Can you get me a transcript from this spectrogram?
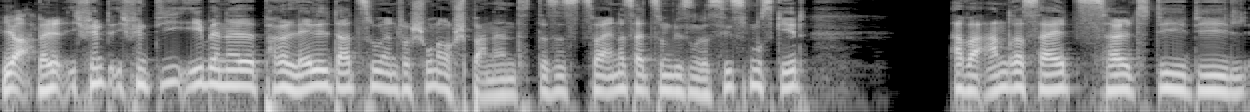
Ja. Weil ich finde, ich finde die Ebene parallel dazu einfach schon auch spannend, dass es zwar einerseits um diesen Rassismus geht, aber andererseits halt die, die,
